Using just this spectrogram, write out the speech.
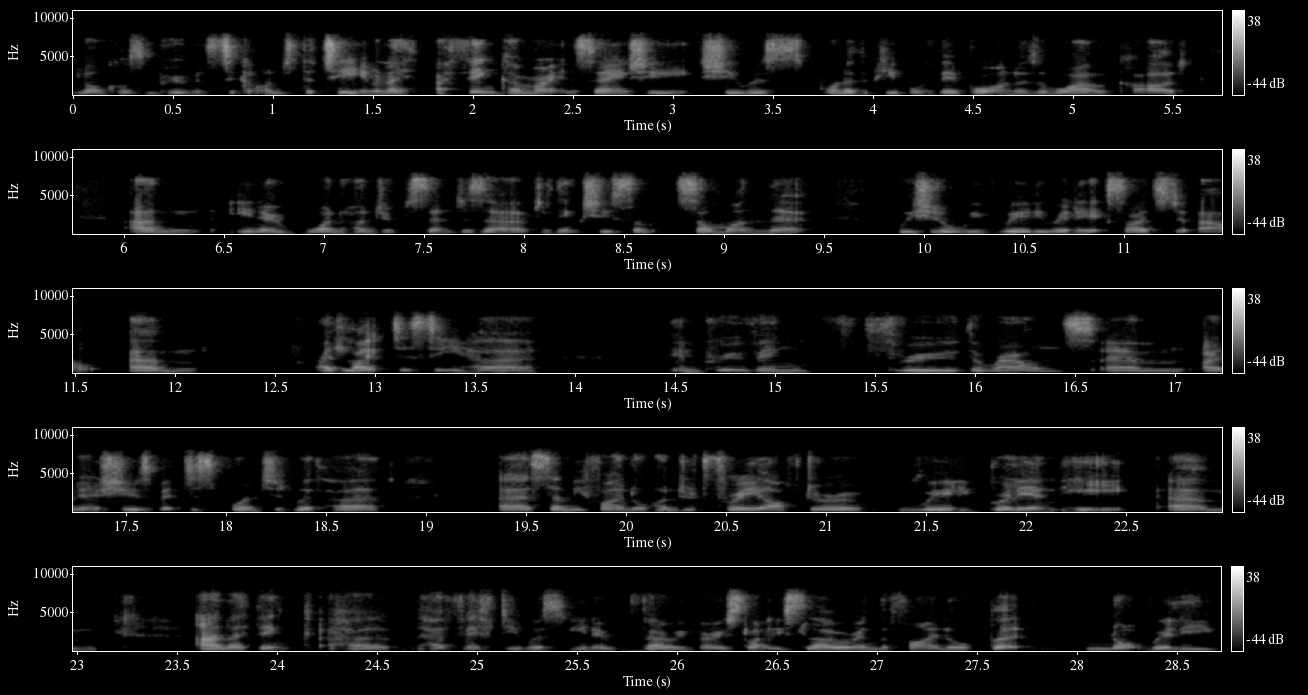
long course improvements to get onto the team. And I, I think I'm right in saying she she was one of the people who they brought on as a wild card, and you know 100% deserved. I think she's some someone that we should all be really really excited about. Um, I'd like to see her improving through the rounds. Um, I know she was a bit disappointed with her uh, semi-final 100 free after a really brilliant heat. Um, and I think her her 50 was you know very very slightly slower in the final, but not really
